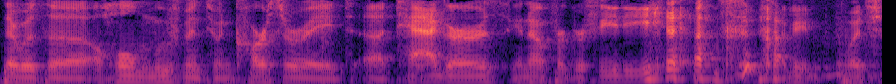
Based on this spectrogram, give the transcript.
there was a, a, whole movement to incarcerate uh, taggers, you know, for graffiti. I mean, which,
